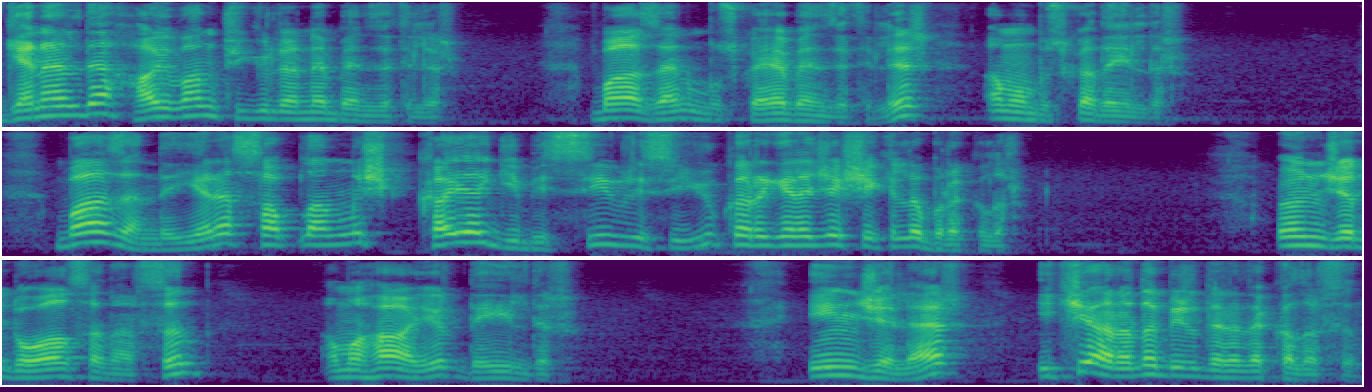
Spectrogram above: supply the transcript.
Genelde hayvan figürlerine benzetilir. Bazen muskaya benzetilir ama muska değildir. Bazen de yere saplanmış kaya gibi sivrisi yukarı gelecek şekilde bırakılır. Önce doğal sanarsın ama hayır değildir. İnceler, iki arada bir derede kalırsın.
